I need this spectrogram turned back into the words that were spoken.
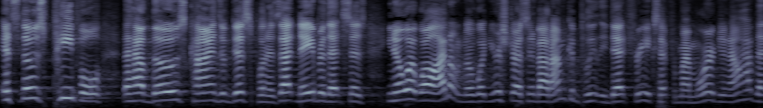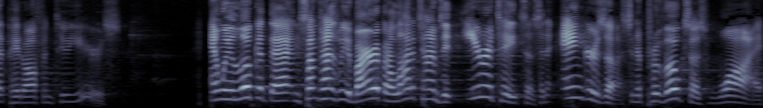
It's those people that have those kinds of discipline. It's that neighbor that says, "You know what? Well, I don't know what you're stressing about. I'm completely debt free except for my mortgage, and I'll have that paid off in two years." And we look at that, and sometimes we admire it, but a lot of times it irritates us and it angers us and it provokes us. Why?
